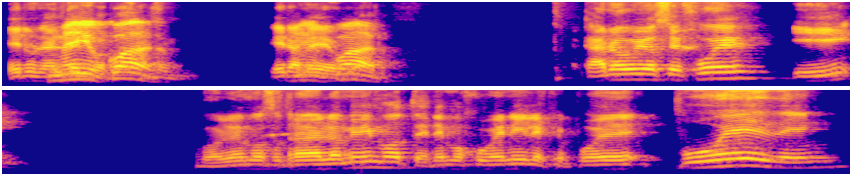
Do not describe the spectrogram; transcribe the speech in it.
Era un alta Medio importantísimo. Era Medio medio cuadro. Canovio se fue y volvemos otra vez a lo mismo. Tenemos juveniles que puede- pueden,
